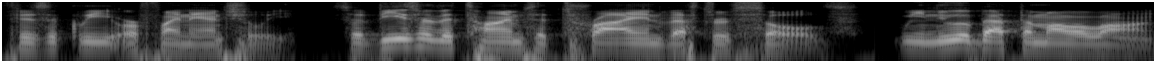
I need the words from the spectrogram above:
physically or financially. So these are the times that try investors' souls. We knew about them all along.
